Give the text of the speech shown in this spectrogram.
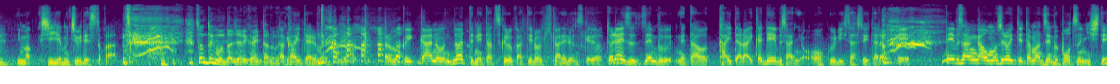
「今 CM 中です」とか。その時もダジャレ書いてあるわけ？あ書いてありますけどだから僕一回あのどうやってネタ作るかっていろいろ聞かれるんですけどとりあえず全部ネタを書いたら一回デーブさんにお送りさせていただいて デーブさんが面白いって言ったらまあ全部ボツにして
